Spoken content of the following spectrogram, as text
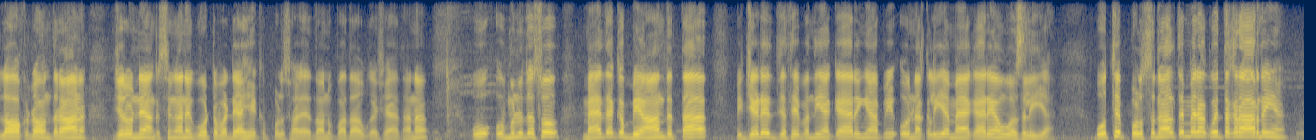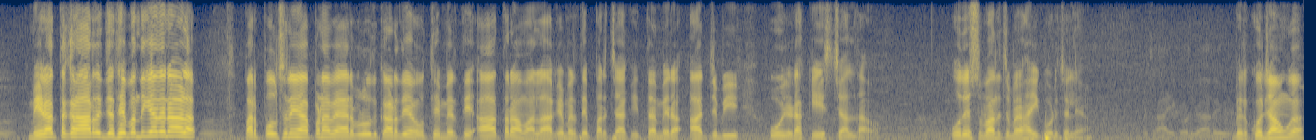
ਲੋਕਡਾਊਨ ਦੌਰਾਨ ਜਦੋਂ ਨਿਹੰਗ ਸਿੰਘਾਂ ਨੇ ਗੁੱਟ ਵੱਢਿਆ ਸੀ ਇੱਕ ਪੁਲਿਸ ਵਾਲਿਆ ਤੁਹਾਨੂੰ ਪਤਾ ਹੋਊਗਾ ਸ਼ਾਇਦ ਹਨਾ? ਉਹ ਉਹ ਮੈਨੂੰ ਦੱਸੋ ਮੈਂ ਤਾਂ ਇੱਕ ਬਿਆਨ ਦਿੱਤਾ ਵੀ ਜਿਹੜੇ ਜਥੇਬੰਦੀਆਂ ਕਹਿ ਰਹੀਆਂ ਵੀ ਉਹ ਨਕਲੀ ਆ ਮੈਂ ਕਹਿ ਰਿਹਾ ਉਹ ਅਸਲੀ ਆ। ਉੱਥੇ ਪੁਲਿਸ ਨਾਲ ਤੇ ਮੇਰਾ ਕੋਈ ਤਕਰਾਰ ਨਹੀਂ ਆ। ਮੇਰਾ ਤਕਰਾਰ ਜਥੇਬੰਦੀਆਂ ਦੇ ਨਾਲ ਆ। ਪਰ ਪੁਲਿਸ ਨੇ ਆਪਣਾ ਵੈਰ ਵਿਰੋਧ ਕੱਢਦਿਆਂ ਉੱਥੇ ਮੇਰੇ ਤੇ ਆਹ ਧਰਾਵਾਂ ਲਾ ਕੇ ਮੇਰੇ ਤੇ ਪਰਚਾ ਕੀਤਾ। ਮੇਰਾ ਅੱਜ ਵੀ ਉਹ ਜਿਹੜਾ ਕੇਸ ਚੱਲਦਾ ਵਾ ਉਹਦੇ ਸਬੰਧ ਚ ਮੈਂ ਹਾਈ ਕੋਰਟ ਚੱਲਿਆ ਬਿਲਕੁਲ ਜਾਊਂਗਾ।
